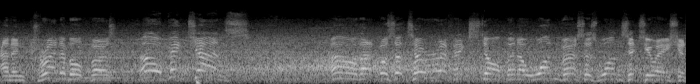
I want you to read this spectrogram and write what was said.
an incredible first... Oh, big chance! Oh, that was a terrific stop in a one versus one situation.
